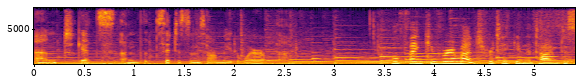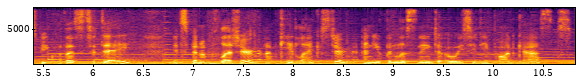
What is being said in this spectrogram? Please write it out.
and gets and that citizens are made aware of that. Well, thank you very much for taking the time to speak with us today. It's been a pleasure. I'm Kate Lancaster, and you've been listening to OECD Podcasts.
